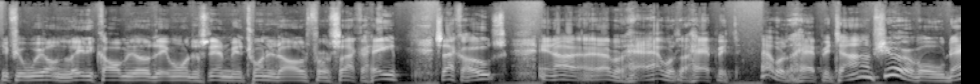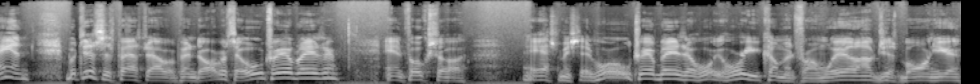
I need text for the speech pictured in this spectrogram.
if you will. And a lady called me the other day, wanted to send me $20 for a sack of hay, sack of oats, and I that was, that was a happy that was a happy time, sure, of old Dan. But this is Pastor Albert Pendarvis, the old trailblazer, and folks, uh, asked me, said, "Where old Trailblazer? Where, where are you coming from?" Well, I was just born here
